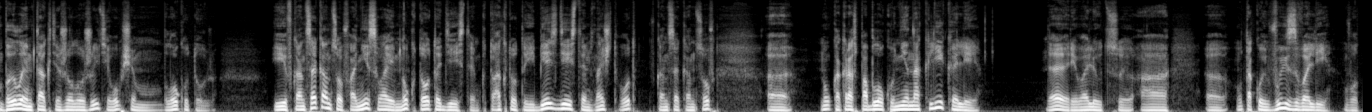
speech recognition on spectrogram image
было им так тяжело жить, и, в общем, блоку тоже. И в конце концов они своим, ну, кто-то действием, кто, а кто-то и бездействием, значит, вот, в конце концов, э, ну, как раз по блоку не накликали, да, революцию, а э, ну, такой вызвали, вот,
